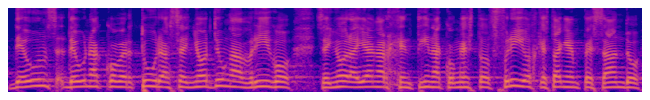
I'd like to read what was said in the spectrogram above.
de, un, de una cobertura, Señor, de un abrigo. Señor, allá en Argentina con estos fríos que están empezando,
